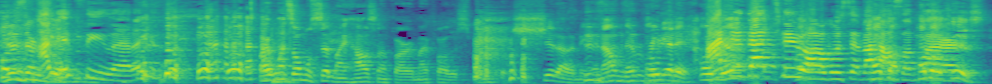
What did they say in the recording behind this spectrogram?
deserved I it. can see that. I can I once almost set my house on fire, and my father spanked the shit out of me, and I'll never forget it. Oh, I yeah? did that too. I almost set my How house about, on how fire. about this?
